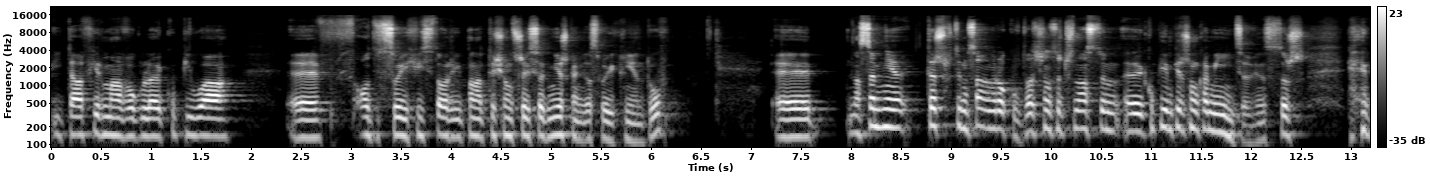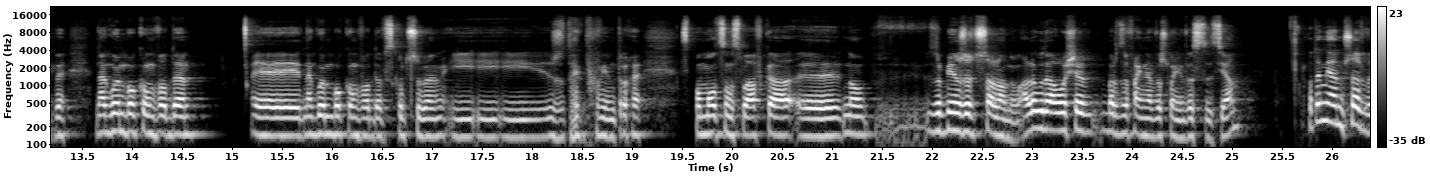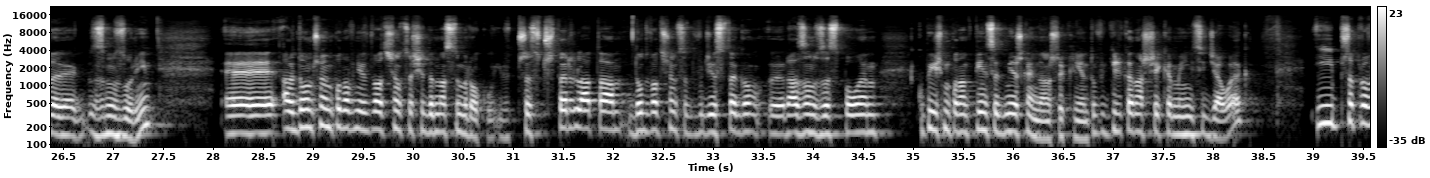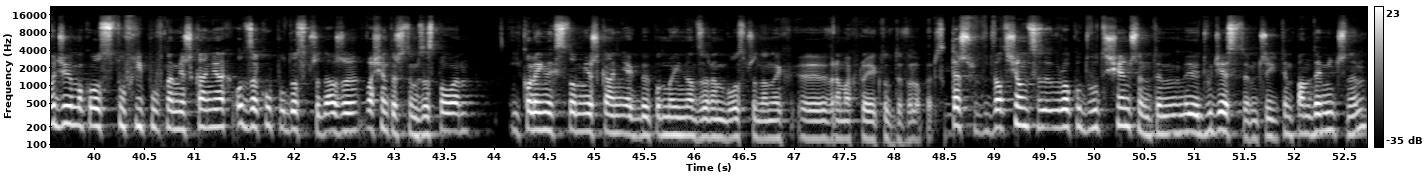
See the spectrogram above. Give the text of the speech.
I ta firma w ogóle kupiła e, od swojej historii ponad 1600 mieszkań dla swoich klientów. E, następnie też w tym samym roku, w 2013, e, kupiłem pierwszą kamienicę, więc też jakby na głęboką wodę, na głęboką wodę wskoczyłem i, i, i, że tak powiem, trochę z pomocą Sławka, no, zrobiłem rzecz szaloną, ale udało się, bardzo fajna wyszła inwestycja. Potem miałem przerwę z Missouri ale dołączyłem ponownie w 2017 roku i przez 4 lata do 2020 e, razem z zespołem kupiliśmy ponad 500 mieszkań dla naszych klientów i kilkanaście kamienic i działek. I przeprowadziłem około 100 flipów na mieszkaniach od zakupu do sprzedaży, właśnie też z tym zespołem. I kolejnych 100 mieszkań jakby pod moim nadzorem było sprzedanych y, w ramach projektów deweloperskich. Też w 2000, roku 2000, tym 20, czyli tym pandemicznym,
